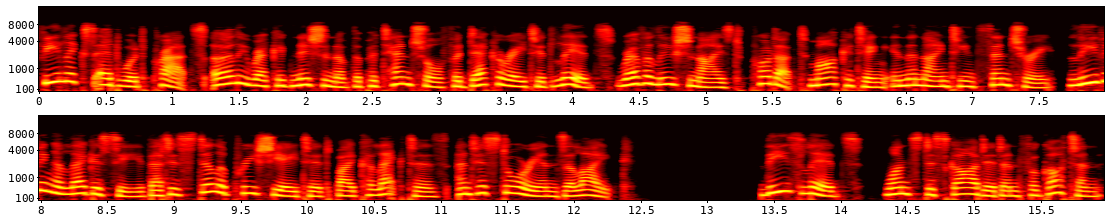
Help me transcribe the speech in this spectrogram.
Felix Edward Pratt's early recognition of the potential for decorated lids revolutionized product marketing in the 19th century, leaving a legacy that is still appreciated by collectors and historians alike. These lids, once discarded and forgotten,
